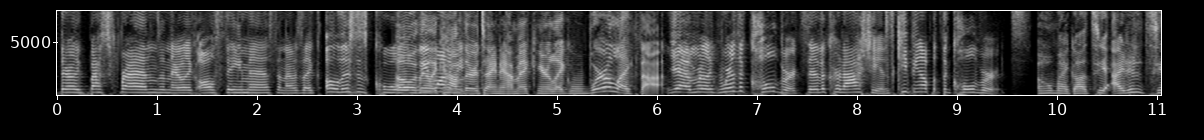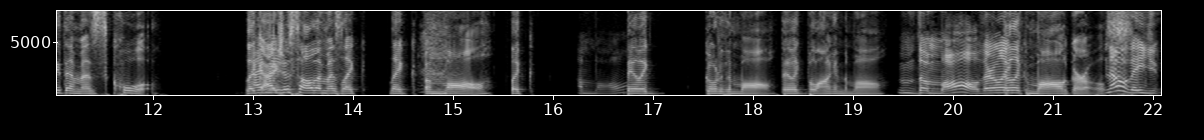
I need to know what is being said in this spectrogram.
they're like best friends and they're like all famous. And I was like, oh, this is cool. Oh, and they like have be- their dynamic, and you're like, we're like that. yeah, and we're like, we're the Kolberts. They're the Kardashians. Keeping up with the Kolberts. Oh my god! See, I didn't see them as cool. Like I I, just saw them as like like a mall. Like A mall. they like go to the mall. They like belong in the mall. Mm, the mall. They're like, They're like mall girls. no, they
